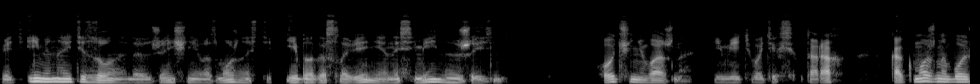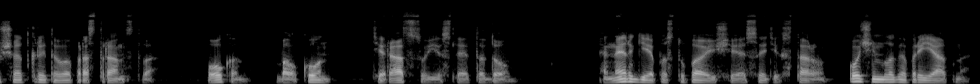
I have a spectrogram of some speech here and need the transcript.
Ведь именно эти зоны дают женщине возможности и благословения на семейную жизнь. Очень важно иметь в этих секторах как можно больше открытого пространства, окон, балкон, террасу, если это дом. Энергия, поступающая с этих сторон, очень благоприятна,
